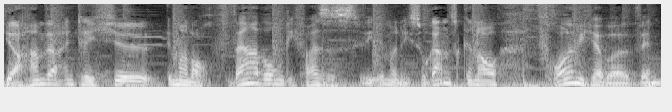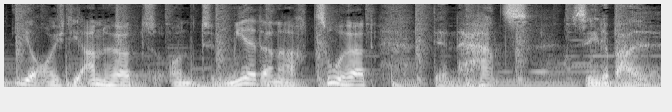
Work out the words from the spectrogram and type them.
Ja, haben wir eigentlich äh, immer noch Werbung? Ich weiß es wie immer nicht so ganz genau. Freue mich aber, wenn ihr euch die anhört und mir danach zuhört, denn Herz, Seele, Ball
